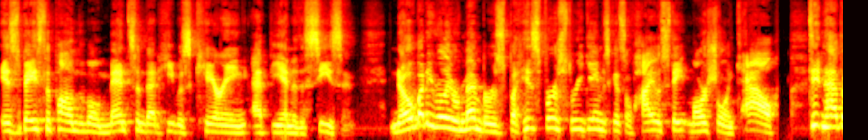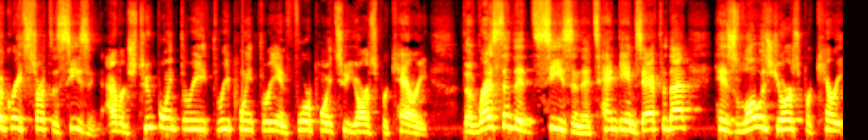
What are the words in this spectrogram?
is based upon the momentum that he was carrying at the end of the season. Nobody really remembers, but his first three games against Ohio State, Marshall, and Cal didn't have a great start to the season. Averaged 2.3, 3.3, and 4.2 yards per carry. The rest of the season, the 10 games after that, his lowest yards per carry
